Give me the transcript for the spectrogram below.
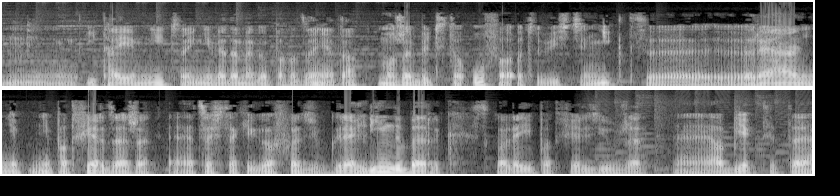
mm, i tajemnicze i niewiadomego pochodzenia, to może być to UFO. Oczywiście nikt e, realnie nie, nie potwierdza, że e, coś takiego wchodzi w grę. Lindberg z kolei potwierdził, że e, obiekty te,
